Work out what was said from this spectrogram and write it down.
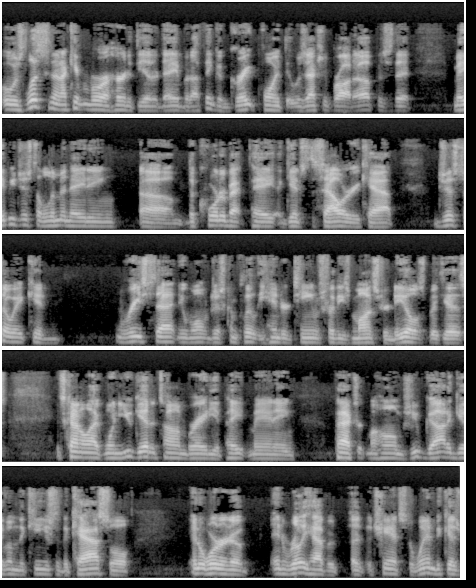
was listening. I can't remember where I heard it the other day, but I think a great point that was actually brought up is that maybe just eliminating um, the quarterback pay against the salary cap, just so it could reset and it won't just completely hinder teams for these monster deals. Because it's kind of like when you get a Tom Brady, a Peyton Manning, Patrick Mahomes, you've got to give them the keys to the castle in order to and really have a, a chance to win because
